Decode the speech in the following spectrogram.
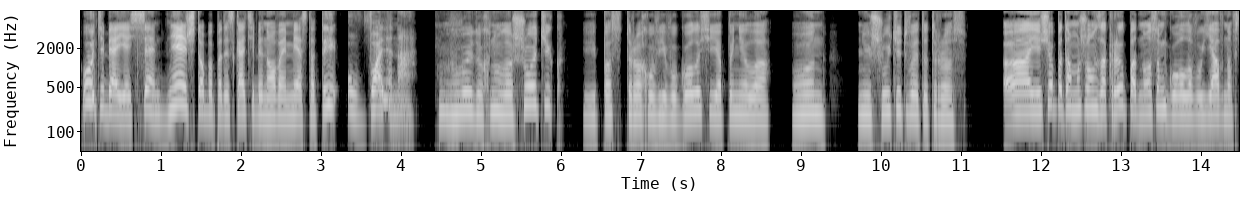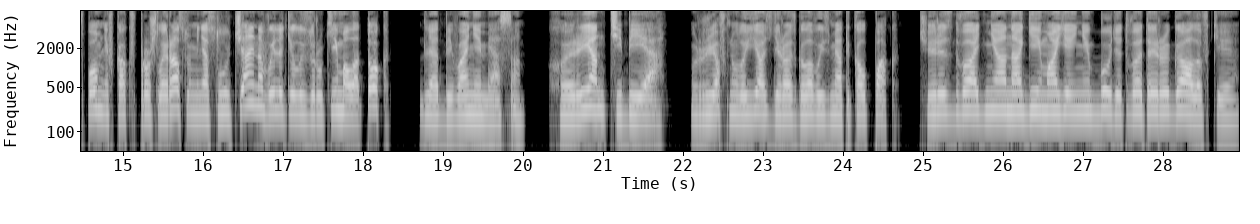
У тебя есть семь дней, чтобы подыскать себе новое место. Ты уволена!» Выдохнула Шотик, и по страху в его голосе я поняла. Он не шутит в этот раз. А еще потому, что он закрыл под носом голову, явно вспомнив, как в прошлый раз у меня случайно вылетел из руки молоток для отбивания мяса. «Хрен тебе!» — рявкнула я, сдирая с головы измятый колпак. «Через два дня ноги моей не будет в этой рыгаловке.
